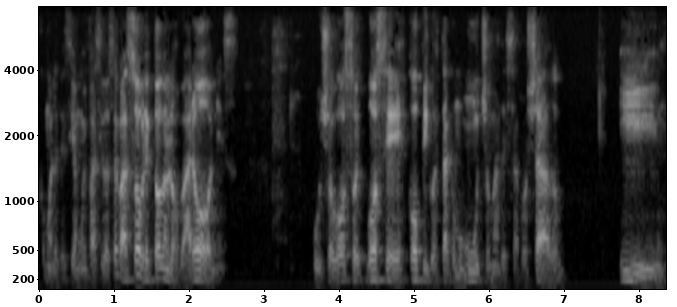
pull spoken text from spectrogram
como les decía, muy fácil de observar, sobre todo en los varones, cuyo gozo, goce escópico está como mucho más desarrollado. Y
